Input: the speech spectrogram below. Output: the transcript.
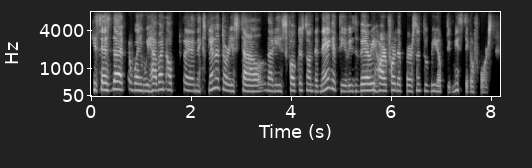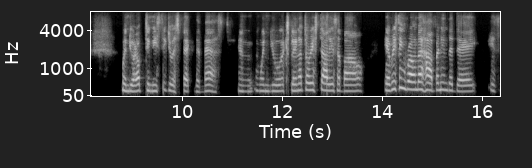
He says that when we have an, an explanatory style that is focused on the negative, it's very hard for the person to be optimistic, of course. When you're optimistic, you expect the best. And when your explanatory style is about everything wrong that happened in the day, is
